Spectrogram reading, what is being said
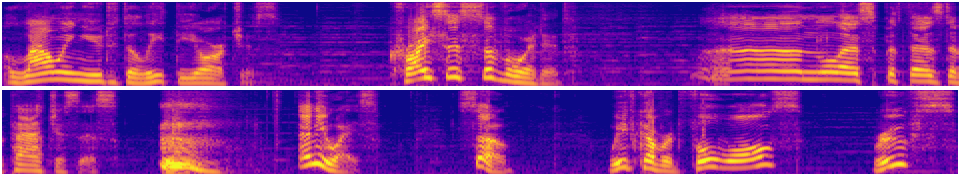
allowing you to delete the arches. Crisis avoided. Unless Bethesda patches this. Anyways, so we've covered full walls, roofs,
